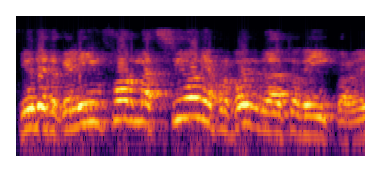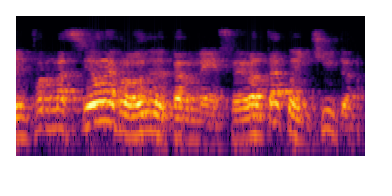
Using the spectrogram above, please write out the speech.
Io ho detto che le informazioni a proposito dell'autoveicolo, le informazioni a proposito del permesso, in realtà coincidono.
